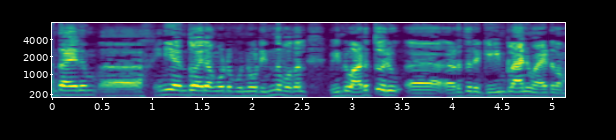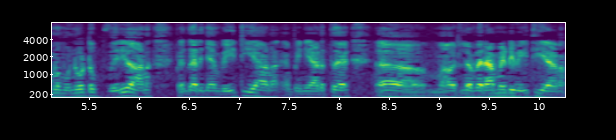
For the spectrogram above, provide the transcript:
എന്തായാലും ഇനി എന്തായാലും അങ്ങോട്ട് മുന്നോട്ട് ഇന്ന് മുതൽ വീണ്ടും അടുത്തൊരു അടുത്തൊരു ഗെയിം പ്ലാനുമായിട്ട് നമ്മൾ മുന്നോട്ട് വരികയാണ്. എന്തായാലും ഞാൻ വെയിറ്റ് ചെയ്യാണ് പിന്നെ അടുത്ത അവരെല്ലാം വരാൻ വേണ്ടി വെയിറ്റ് ചെയ്യാണ്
